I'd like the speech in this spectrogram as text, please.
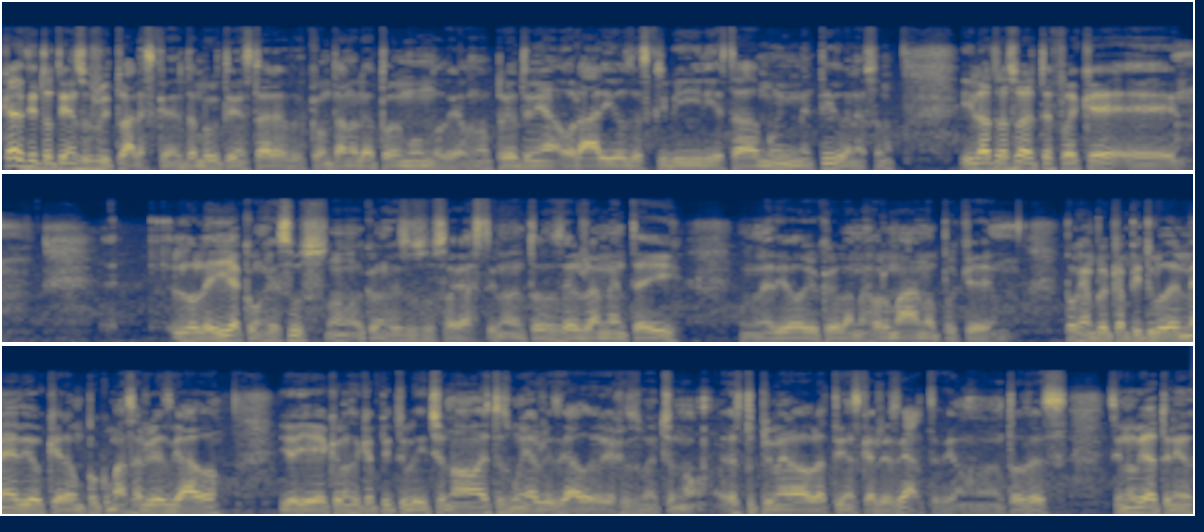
Cada escritor tiene sus rituales, que tampoco tiene que estar contándole a todo el mundo, digamos, ¿no? Pero yo tenía horarios de escribir y estaba muy metido en eso, ¿no? Y la otra suerte fue que... Eh, lo leía con Jesús, ¿no? con Jesús Usagasti. ¿no? Entonces él realmente ahí me dio, yo creo, la mejor mano, porque, por ejemplo, el capítulo del medio, que era un poco más arriesgado, yo llegué con ese capítulo y he dicho, no, esto es muy arriesgado, y Jesús me ha dicho, no, es tu primera obra, tienes que arriesgarte. Digamos. Entonces, si no hubiera tenido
